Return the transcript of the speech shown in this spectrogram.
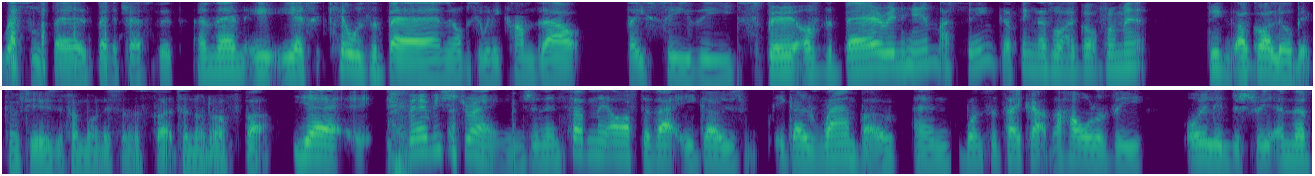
wrestles bears, bare chested, and then he yes kills the bear, and then obviously when he comes out, they see the spirit of the bear in him. I think. I think that's what I got from it. I got a little bit confused if I'm honest, and I started to nod off. But yeah, very strange. and then suddenly after that, he goes he goes Rambo and wants to take out the whole of the oil industry, and the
